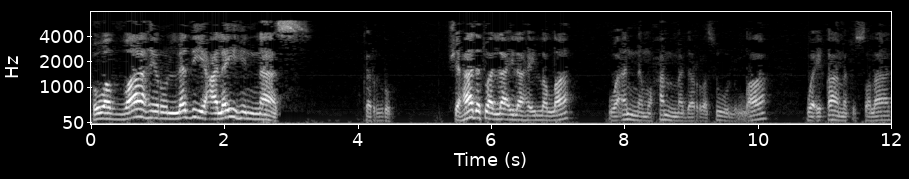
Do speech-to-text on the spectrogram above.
هو الظاهر الذي عليه الناس. كرروا. شهادة أن لا إله إلا الله وأن محمد رسول الله وإقامة الصلاة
